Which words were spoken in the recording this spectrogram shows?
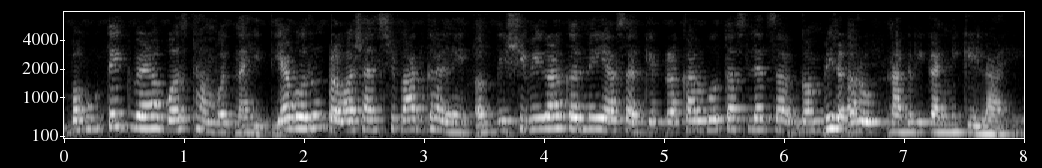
बहुतेक वेळा बस थांबवत नाहीत. यावरून प्रवाशांशी वाद घालणे अगदी शिवेगाळ करणे यासारखे प्रकार होत असल्याचा गंभीर आरोप नागरिकांनी केला आहे.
